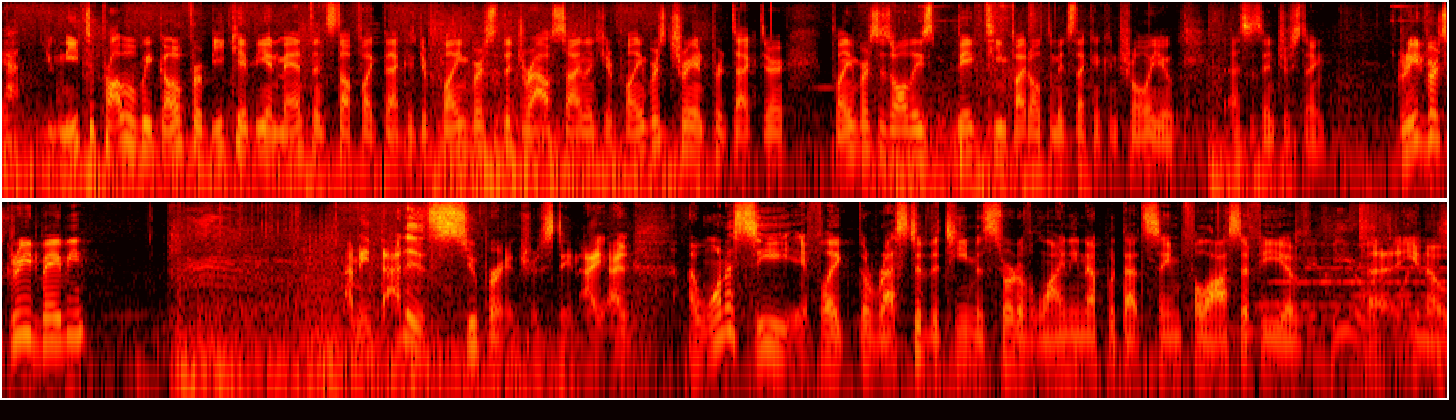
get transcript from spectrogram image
yeah, you need to probably go for BKB and Manta and stuff like that because you're playing versus the Drow Silent, you're playing versus Treant Protector, playing versus all these big teamfight ultimates that can control you. This is interesting. Greed versus greed, baby. I mean, that is super interesting. I, I I want to see if like the rest of the team is sort of lining up with that same philosophy of, uh, you know,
